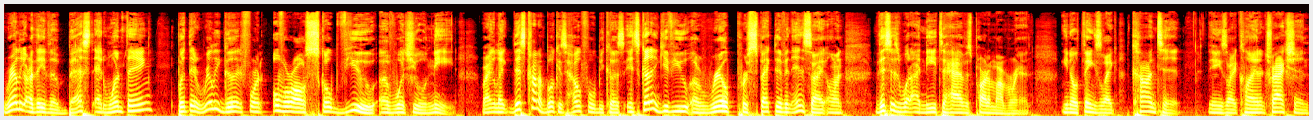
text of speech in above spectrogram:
rarely are they the best at one thing, but they're really good for an overall scope view of what you'll need. Right? Like this kind of book is helpful because it's going to give you a real perspective and insight on this is what I need to have as part of my brand. You know, things like content, things like client attraction,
